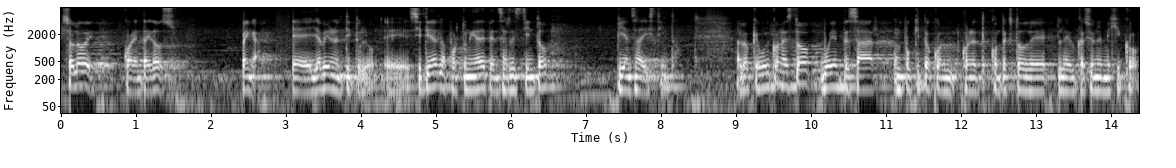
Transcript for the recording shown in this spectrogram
Solo hoy, 42. Venga, eh, ya vieron el título. Eh, si tienes la oportunidad de pensar distinto, piensa distinto. A lo que voy con esto, voy a empezar un poquito con, el contexto de la educación en México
